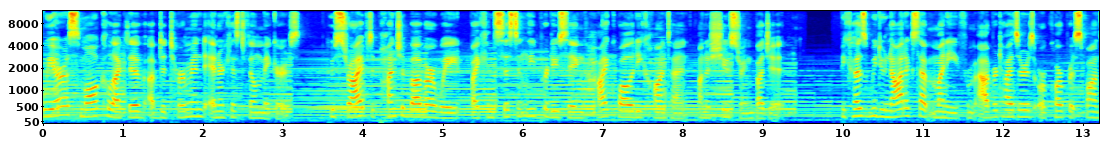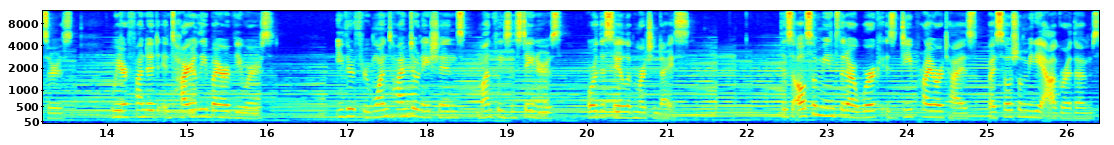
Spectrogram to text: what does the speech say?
We are a small collective of determined anarchist filmmakers who strive to punch above our weight by consistently producing high-quality content on a shoestring budget. Because we do not accept money from advertisers or corporate sponsors, we are funded entirely by our viewers, either through one-time donations, monthly sustainers, or the sale of merchandise. This also means that our work is deprioritized by social media algorithms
